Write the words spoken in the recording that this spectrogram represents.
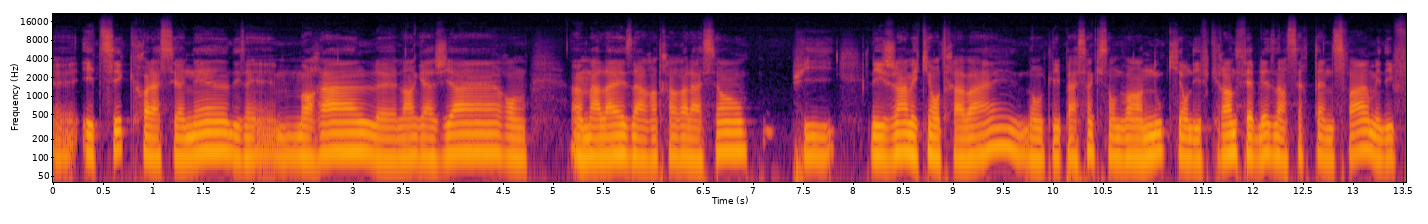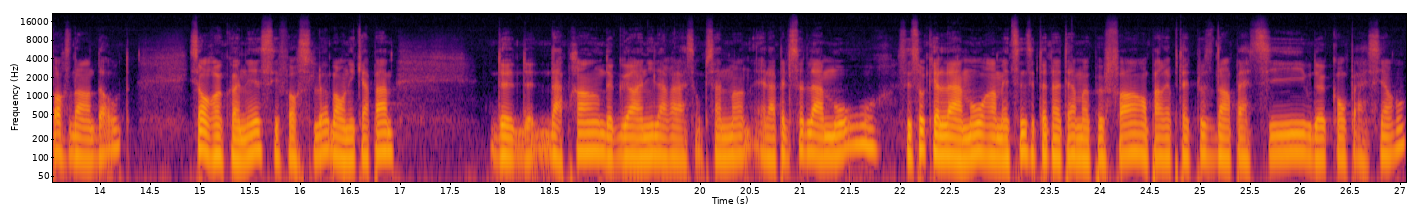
euh, éthiques, relationnelles, des morales, euh, langagières, un malaise à rentrer en relation. Puis les gens avec qui on travaille, donc les patients qui sont devant nous, qui ont des grandes faiblesses dans certaines sphères, mais des forces dans d'autres, si on reconnaît ces forces-là, ben, on est capable d'apprendre, de, gagner la relation. Puis ça demande, elle appelle ça de l'amour. C'est sûr que l'amour en médecine, c'est peut-être un terme un peu fort. On parlerait peut-être plus d'empathie ou de compassion.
